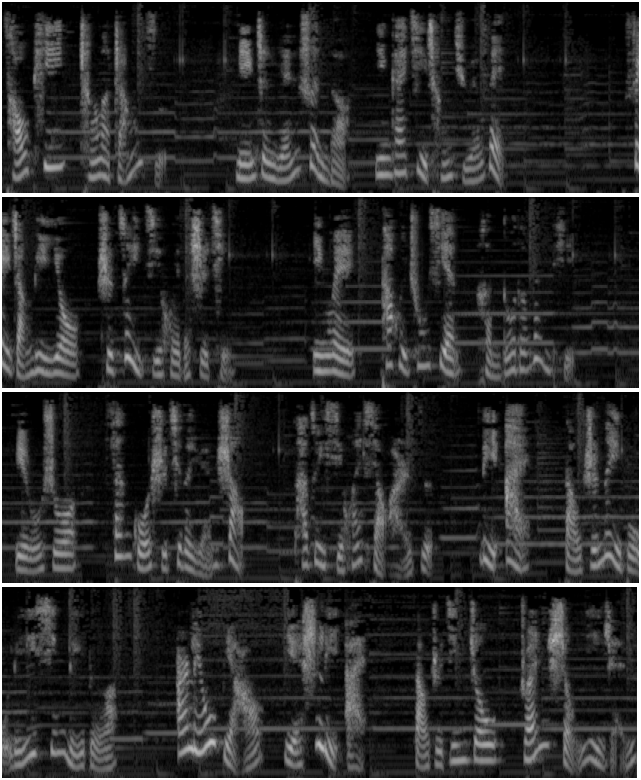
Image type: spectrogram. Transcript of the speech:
曹丕成了长子，名正言顺的。应该继承爵位，废长立幼是最忌讳的事情，因为它会出现很多的问题。比如说，三国时期的袁绍，他最喜欢小儿子，立爱导致内部离心离德；而刘表也是立爱，导致荆州转手一人。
